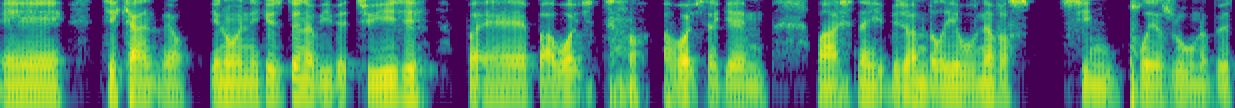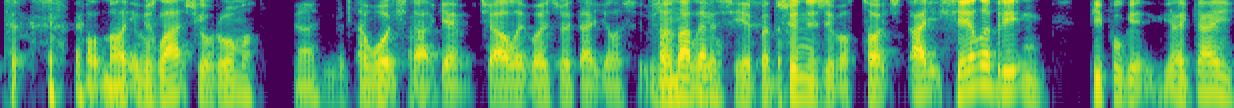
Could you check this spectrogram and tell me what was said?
uh, to Cantwell, you know, and he goes down a wee bit too easy. But uh, but I watched I watched the game last night. It was unbelievable. Never seen players rolling about it. but my, it was Lazio Roma. I watched that game, Charlie. It was ridiculous. It was I unbelievable. didn't see it, but As soon as they were touched, I celebrating. People get a guy,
